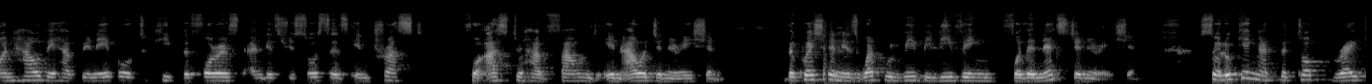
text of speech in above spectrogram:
on how they have been able to keep the forest and its resources in trust for us to have found in our generation. The question is, what will we be leaving for the next generation? So looking at the top right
